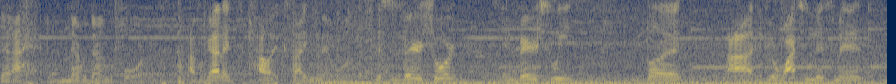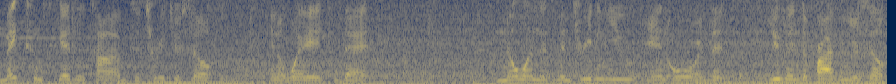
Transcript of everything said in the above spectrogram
that I have never done before. I forgot how exciting that was. This is very short and very sweet, but uh, if you're watching this, man, make some scheduled time to treat yourself in a way that no one has been treating you and or that you've been depriving yourself.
